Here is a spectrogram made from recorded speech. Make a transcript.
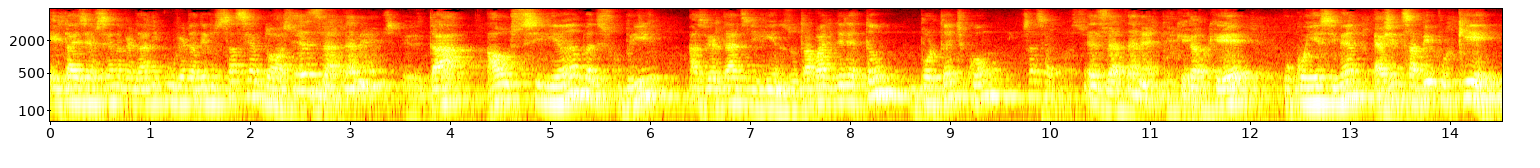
ele está exercendo, na verdade, um verdadeiro sacerdócio. Exatamente. Ele está auxiliando a descobrir as verdades divinas. O trabalho dele é tão importante como o sacerdócio. Exatamente. Por quê? Então, Porque o conhecimento é a gente saber por quê.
